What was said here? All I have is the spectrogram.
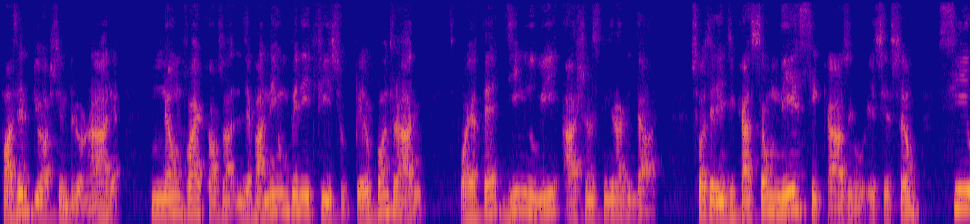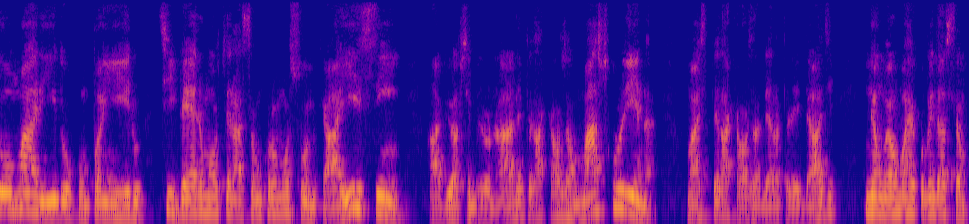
fazer biópsia embrionária não vai causar, levar nenhum benefício, pelo contrário, pode até diminuir a chance de engravidar. Só teria indicação, nesse caso, exceção, se o marido ou companheiro tiver uma alteração cromossômica. Aí sim, a biópsia embrionária pela causa masculina, mas pela causa dela, pela idade, não é uma recomendação.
